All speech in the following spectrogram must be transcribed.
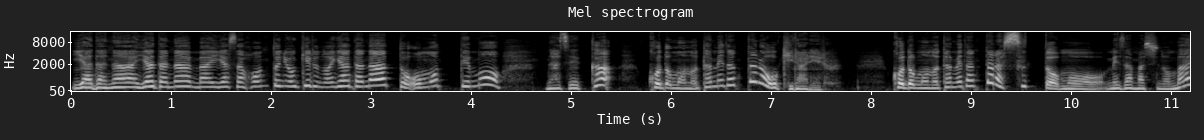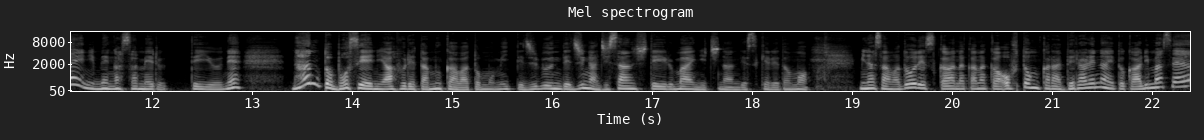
嫌だな嫌だな毎朝本当に起きるの嫌だなと思ってもなぜか子供のためだったら起きられる。子供のためだったらすっともう目覚ましの前に目が覚めるっていうね。なんと母性にあふれた向川智美って自分で自画自賛している毎日なんですけれども。皆さんはどうですか？なかなかお布団から出られないとかありません？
